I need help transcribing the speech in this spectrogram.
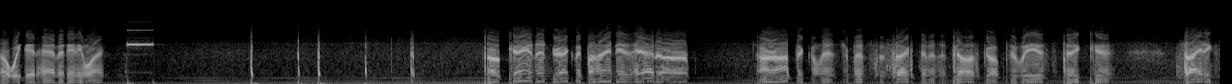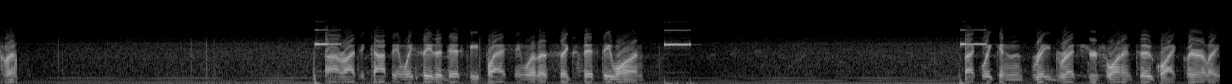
or we did have it anyway. Okay, and then directly behind his head are our optical instruments, the sextant and the telescope that we use to take uh, sightings with. Uh, Roger, copy, and we see the DSKY flashing with a 651. In fact, we can read registers 1 and 2 quite clearly.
